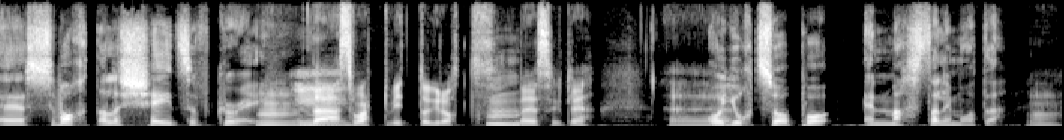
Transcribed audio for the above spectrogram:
uh, svart eller shades of grey. Mm. Det er svart, hvitt og grått, Mm. basically. Uh, Og gjort så på en mesterlig måte. mm.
